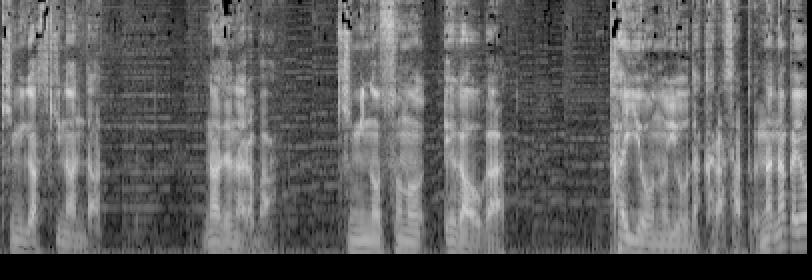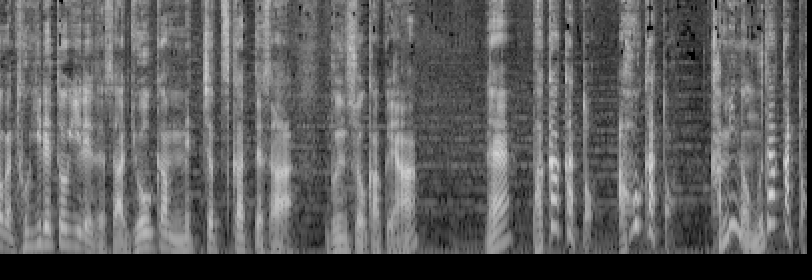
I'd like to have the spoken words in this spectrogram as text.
君が好きなんだ。なぜならば君のその笑顔が太陽のようだからさとかなんか要は途切れ途切れでさ行間めっちゃ使ってさ文章書くやん。ね？バカかと。アホかと。紙の無駄かと。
